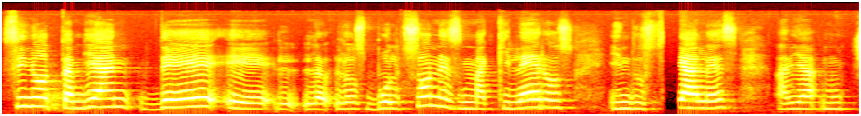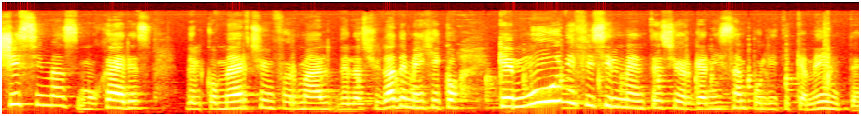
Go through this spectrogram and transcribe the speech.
sino también de los bolsones maquileros industriales. Había muchísimas mujeres del comercio informal de la Ciudad de México que muy difícilmente se organizan políticamente.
